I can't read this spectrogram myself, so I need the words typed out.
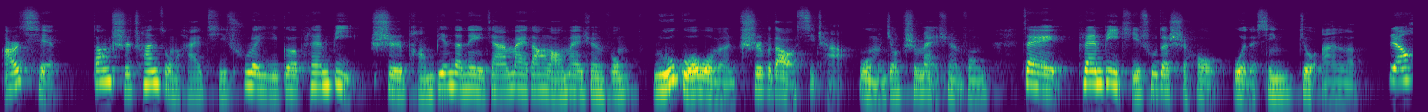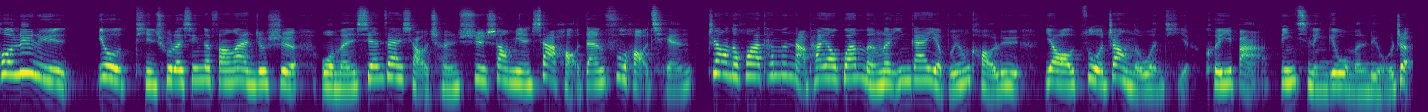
而且。当时川总还提出了一个 Plan B，是旁边的那家麦当劳麦旋风。如果我们吃不到喜茶，我们就吃麦旋风。在 Plan B 提出的时候，我的心就安了。然后绿绿又提出了新的方案，就是我们先在小程序上面下好单，付好钱。这样的话，他们哪怕要关门了，应该也不用考虑要做账的问题，可以把冰淇淋给我们留着，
